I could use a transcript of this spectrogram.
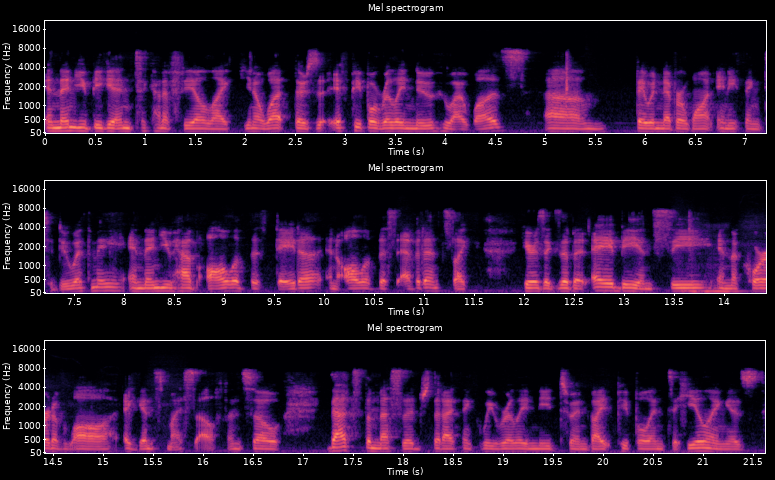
and then you begin to kind of feel like you know what? There's if people really knew who i was um, they would never want anything to do with me. And then you have all of this data and all of this evidence like here's exhibit a b and c in the court of law against myself. And so that's the message that i think we really need to invite people into healing is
